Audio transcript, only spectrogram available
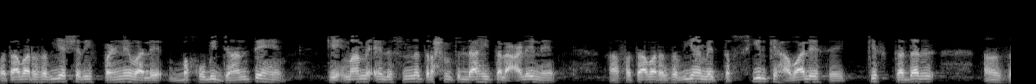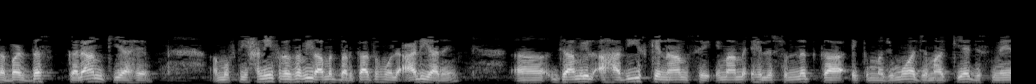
فتح رضویہ شریف پڑھنے والے بخوبی جانتے ہیں کہ امام اہل سنت رحمۃ اللہ تعالی نے فتح رضویہ میں تفسیر کے حوالے سے کس قدر زبردست کلام کیا ہے۔ مفتی حنیف رضوی رحمت برکات عالیہ نے جامع الحادیث کے نام سے امام اہل سنت کا ایک مجموعہ جمع کیا، جس میں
